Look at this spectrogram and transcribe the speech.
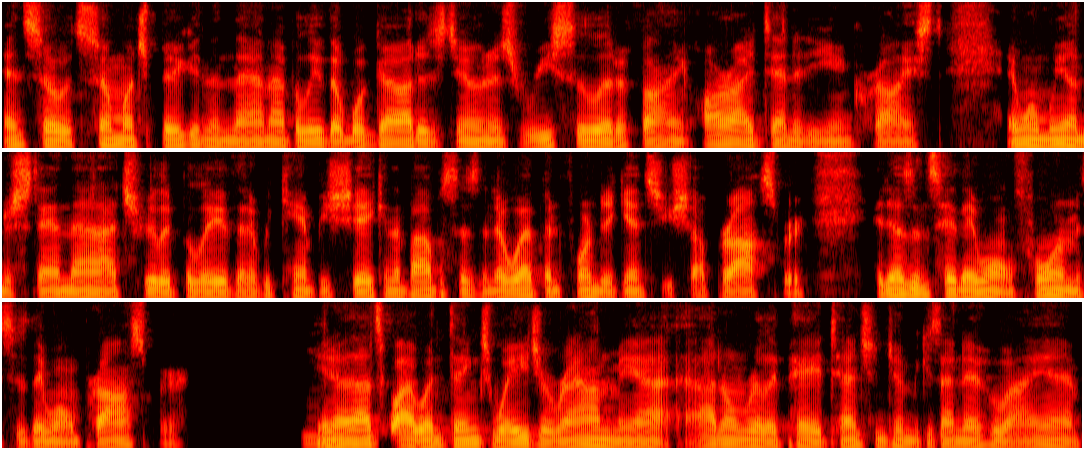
And so it's so much bigger than that. And I believe that what God is doing is resolidifying our identity in Christ. And when we understand that, I truly believe that we can't be shaken. The Bible says that no weapon formed against you shall prosper. It doesn't say they won't form, it says they won't prosper. You know, that's why when things wage around me, I, I don't really pay attention to them because I know who I am.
